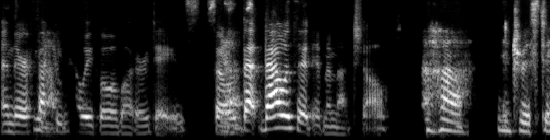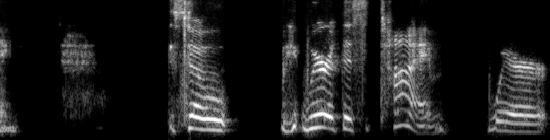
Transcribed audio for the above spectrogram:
and they're affecting yeah. how we go about our days. So yeah. that that was it in a nutshell. Uh-huh. Interesting. So we're at this time where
